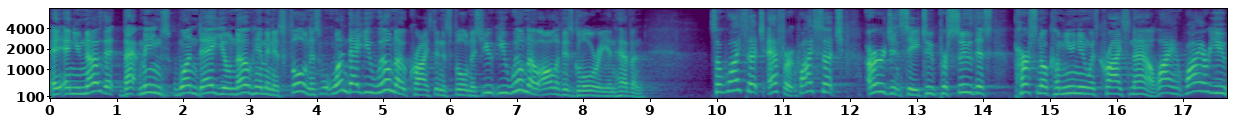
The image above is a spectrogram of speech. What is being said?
and, and you know that that means one day you'll know Him in His fullness. One day you will know Christ in His fullness. You, you will know all of His glory in heaven. So, why such effort? Why such urgency to pursue this personal communion with Christ now? Why, why are you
